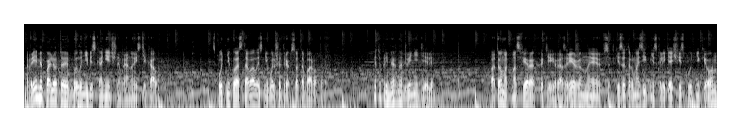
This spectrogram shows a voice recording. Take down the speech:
Время полета было не бесконечным, и оно истекало. Спутнику оставалось не больше 300 оборотов. Это примерно две недели. Потом атмосфера, хоть и разреженная, все-таки затормозит низколетящий спутник, и он,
